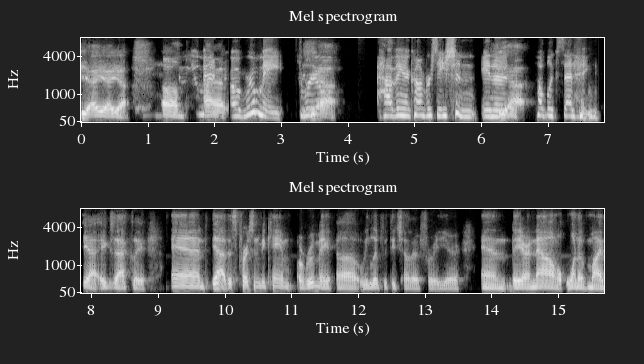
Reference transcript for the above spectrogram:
yeah, yeah, yeah. Um, you met uh, a roommate through yeah, having a conversation in a yeah, public setting. yeah, exactly. And yeah, this person became a roommate. Uh, we lived with each other for a year, and they are now one of my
